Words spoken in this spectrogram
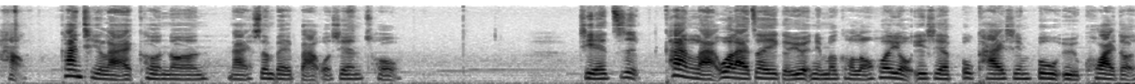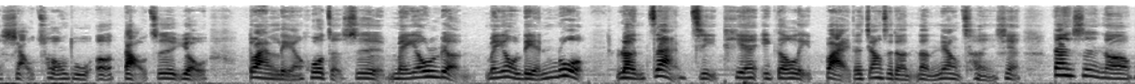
好，看起来可能来圣杯八，我先抽节制。看来未来这一个月，你们可能会有一些不开心、不愉快的小冲突，而导致有断联，或者是没有冷、没有联络、冷战几天、一个礼拜的这样子的能量呈现。但是呢，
